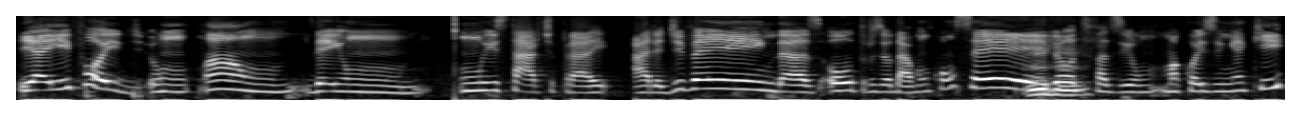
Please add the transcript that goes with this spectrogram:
E aí foi um... Ah, um dei um um start para área de vendas, outros eu dava um conselho, uhum. outros faziam uma coisinha aqui.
